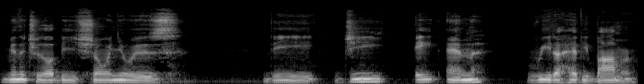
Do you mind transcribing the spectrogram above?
miniature I'll be showing you is the G8N Rita Heavy Bomber.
